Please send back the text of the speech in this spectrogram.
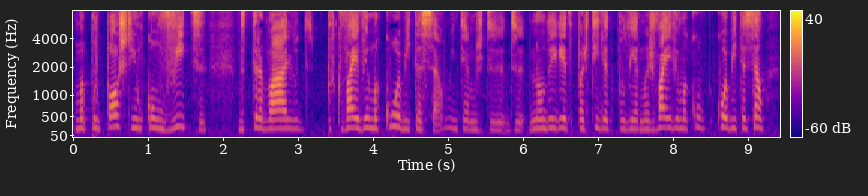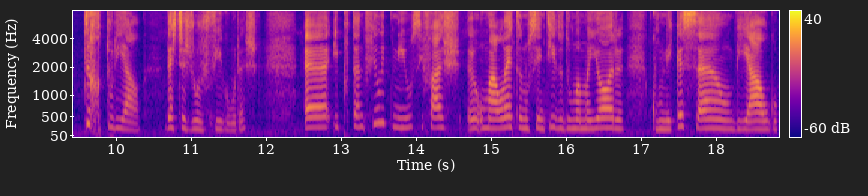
uma proposta e um convite de trabalho de, porque vai haver uma coabitação em termos de, de, não diria de partilha de poder, mas vai haver uma co coabitação territorial destas duas figuras. Uh, e, portanto, Philip se faz uh, uma alerta no sentido de uma maior comunicação, diálogo.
